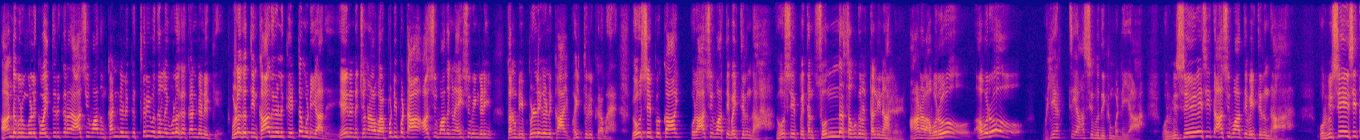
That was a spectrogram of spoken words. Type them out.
ஆண்டவர் உங்களுக்கு வைத்திருக்கிற ஆசீர்வாதம் கண்களுக்கு தெரிவதில்லை உலக கண்களுக்கு. உலகத்தின் காதுகளுக்கு எட்ட முடியாது. ஏனென்று சொன்னால் அவர் அப்படிப்பட்ட ஆசீர்வாதங்களை ஐஸ்வர்யங்களையும் தன்னுடைய பிள்ளைகளுக்காய் வைத்திருக்கிறவர். யோசிப்புக்காய் ஒரு ஆசீர்வாதத்தை வைத்திருந்தா யோசிப்பை தன் சொந்த சகோதரர் தள்ளினார்கள். ஆனால் அவரோ அவரோ உயர்த்தி ஆசிர்வதிக்கும்படியா? ஒரு விசேஷித்த ஆசிர்வாதத்தை வைத்திருந்தா? ஒரு விசேஷித்த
